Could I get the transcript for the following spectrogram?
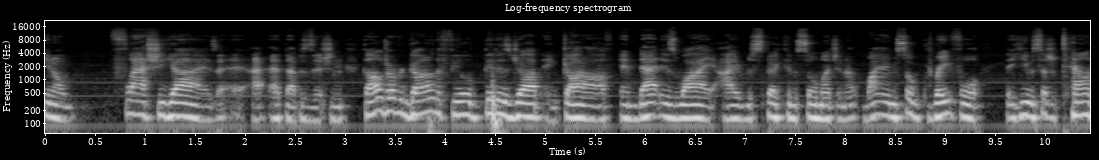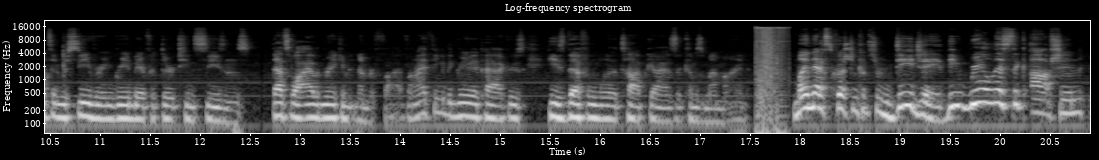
you know, flashy guys at, at, that position. Donald Driver got on the field, did his job, and got off, and that is why I respect him so much and why I'm so grateful that he was such a talented receiver in Green Bay for 13 seasons. That's why I would rank him at number five. When I think of the Green Bay Packers, he's definitely one of the top guys that comes to my mind. My next question comes from DJ, the realistic option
